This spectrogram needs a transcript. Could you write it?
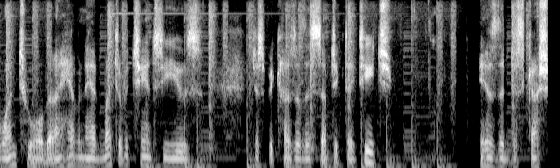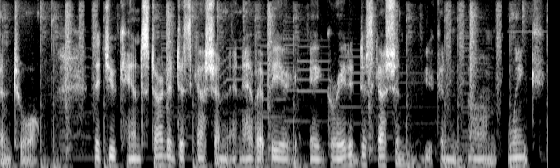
one tool that I haven't had much of a chance to use just because of the subject I teach is the discussion tool. That you can start a discussion and have it be a, a graded discussion. You can um, link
